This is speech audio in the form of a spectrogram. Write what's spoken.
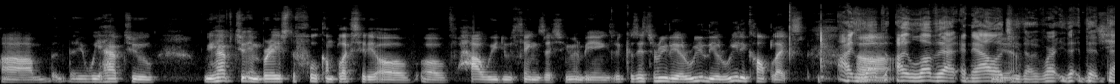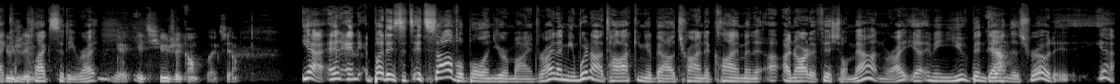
um, we have to we have to embrace the full complexity of, of how we do things as human beings because it's really a really really complex. I love uh, I love that analogy yeah. though, right? That, that, that hugely, complexity, right? Yeah, it's hugely complex. Yeah. Yeah, and, and but it's it's solvable in your mind, right? I mean, we're not talking about trying to climb an, an artificial mountain, right? Yeah, I mean, you've been down yeah. this road. Yeah,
